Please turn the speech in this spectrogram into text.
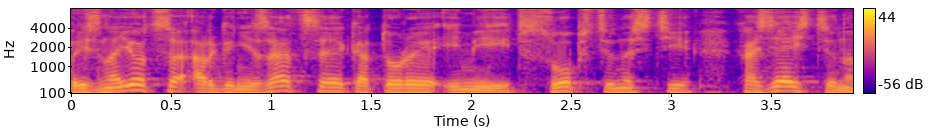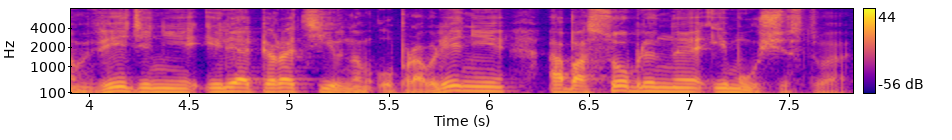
признается организация, которая имеет в собственности, хозяйственном ведении или оперативном управлении обособленное имущество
